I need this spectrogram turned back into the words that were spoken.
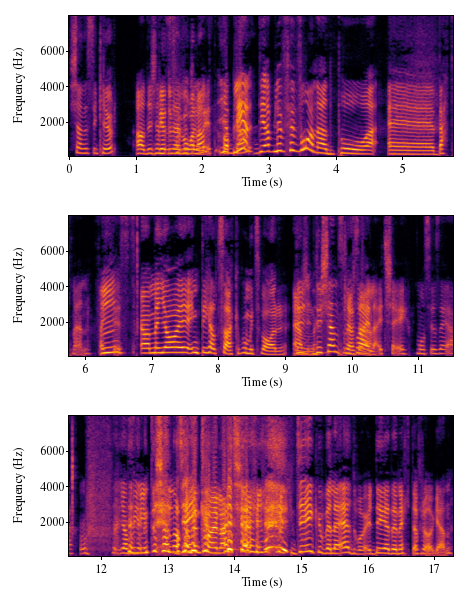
Kändes det kul? Ja, det kändes Blev du förvånad? Jag blev, jag blev förvånad på eh, Batman faktiskt. Ja, men jag är inte helt säker på mitt svar än. Du, du känns som en. Twilight-tjej, måste jag säga. Jag vill inte känna som en. Twilight-tjej. Jacob eller Edward, det är den äkta frågan.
